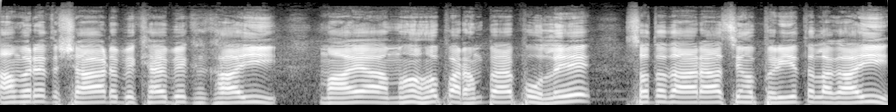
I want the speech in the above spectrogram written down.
ਅੰਮ੍ਰਿਤ ਛਾੜ ਵਿਖੈ ਵਿਖ ਖਾਈ, ਮਾਇਆ ਮੋਹ ਭਰਮ ਪੈ ਭੋਲੇ ਸਤਦਾਰਾ ਸਿਉ ਪ੍ਰੀਤ ਲਗਾਈ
